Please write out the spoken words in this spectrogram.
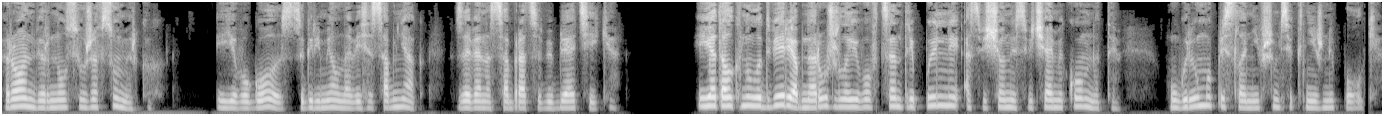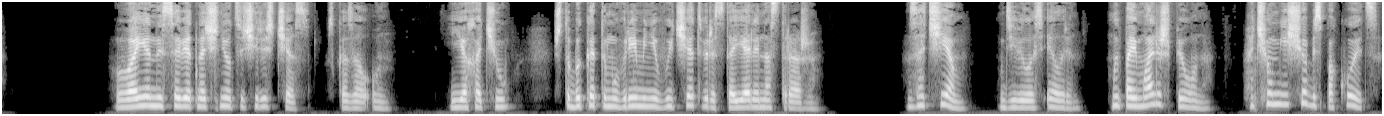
Роан вернулся уже в сумерках и его голос загремел на весь особняк, зовя нас собраться в библиотеке. И я толкнула дверь и обнаружила его в центре пыльной, освещенной свечами комнаты, угрюмо прислонившимся к книжной полке. «Военный совет начнется через час», — сказал он. «И я хочу, чтобы к этому времени вы четверо стояли на страже». «Зачем?» — удивилась Элрин. «Мы поймали шпиона. О чем еще беспокоиться?»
